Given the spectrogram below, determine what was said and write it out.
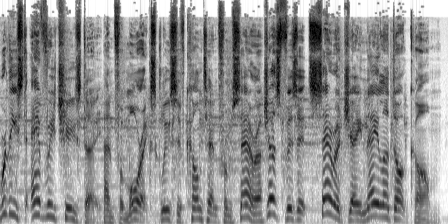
released every Tuesday. And for more exclusive content from Sarah, just visit sarahjnaylor.com.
